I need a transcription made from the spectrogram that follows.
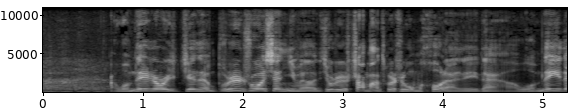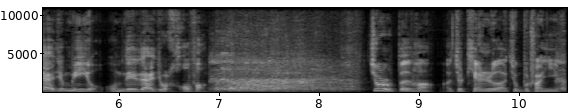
我们那时候真的不是说像你们，就是杀马特是我们后来那一代啊，我们那一代就没有，我们那一代就是豪放，就是奔放啊，就天热就不穿衣服，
